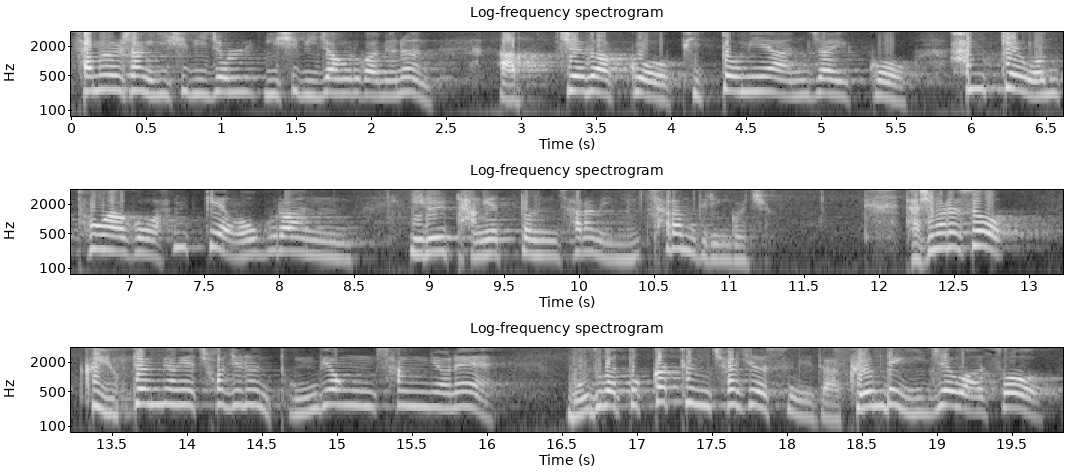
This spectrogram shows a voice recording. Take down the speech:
사무엘상 22절, 22장으로 가면은 압제받고 빚더미에 앉아 있고 함께 원통하고 함께 억울한 일을 당했던 사람 사람들인 거죠. 다시 말해서 그 600명의 처지는 동병상련의 모두가 똑같은 처지였습니다. 그런데 이제 와서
